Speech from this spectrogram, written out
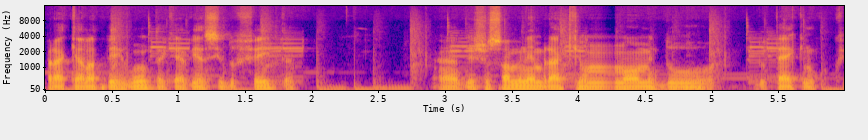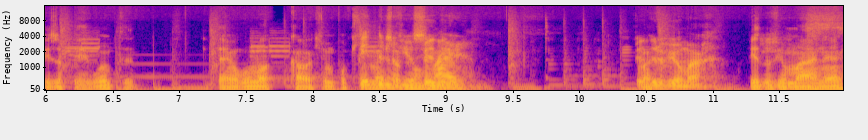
para aquela pergunta que havia sido feita. Ah, deixa eu só me lembrar aqui o nome do, do técnico que fez a pergunta. Está em algum local aqui um pouquinho Pedro mais Vilmar. Pedro Vilmar. Pedro Vilmar, né?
